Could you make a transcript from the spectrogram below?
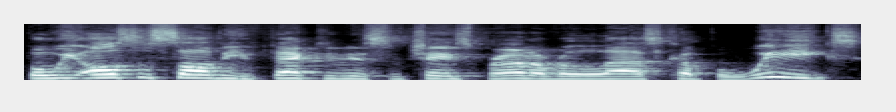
But we also saw the effectiveness of Chase Brown over the last couple weeks.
